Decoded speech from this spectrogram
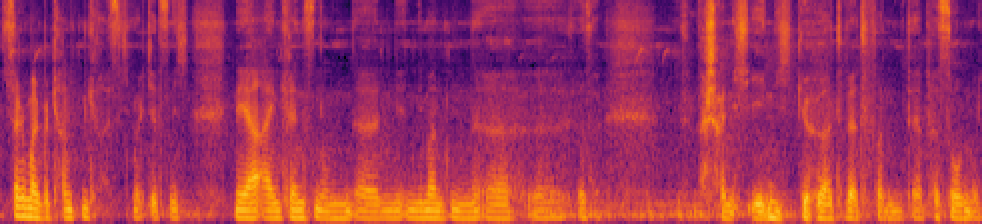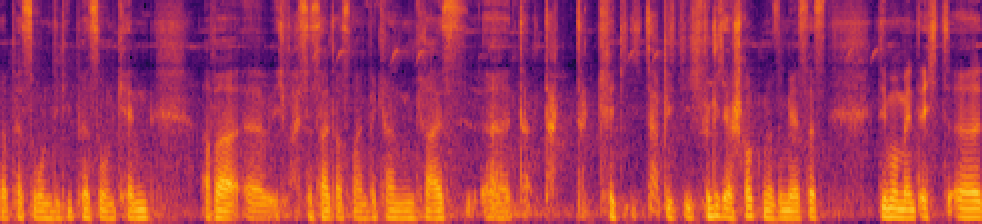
ich sage mal Bekanntenkreis. Ich möchte jetzt nicht näher eingrenzen, um äh, niemanden, äh, äh, also, wahrscheinlich eh nicht gehört wird von der Person oder Personen, die die Person kennen. Aber äh, ich weiß das halt aus meinem Bekanntenkreis, äh, da, da, da krieg ich, da bin ich wirklich erschrocken. Also mir ist das dem Moment echt äh,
